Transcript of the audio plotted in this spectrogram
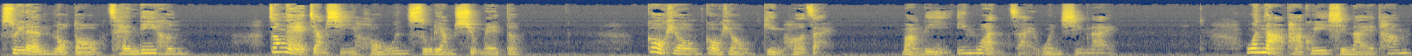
虽然路途千里远，总会暂时互阮思念想要倒。故乡，故乡，今何在？望你永远在阮心内。阮若拍开心内的窗，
